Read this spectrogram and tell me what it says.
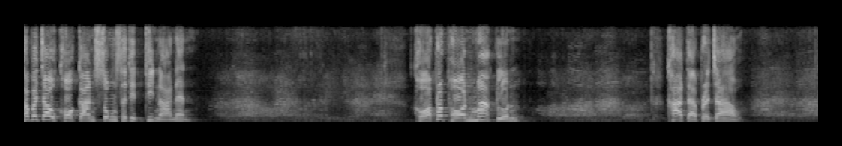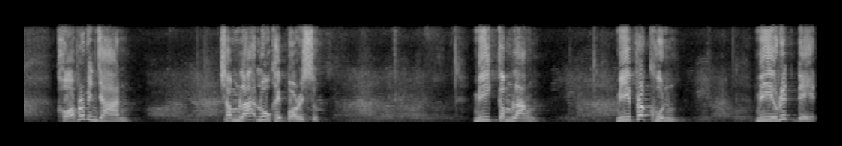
ข้าพเจ้าขอการทรงสถิตที่หนาแน่น ขอพระพรมากล้น ข้าแต่พระเจ้า ขอพระวิญญาณชำระลูกให้บริสุทธิ์ มีกำลัง มีพระคุณ มีฤทธิเดช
